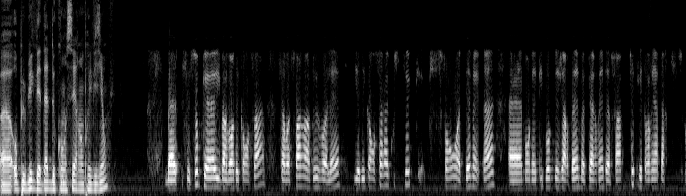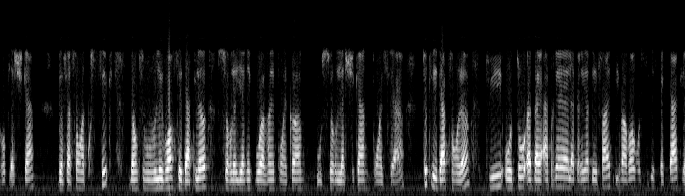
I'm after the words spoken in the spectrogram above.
euh, au public des dates de concert en prévision? Ben, c'est sûr qu'il va y avoir des concerts. Ça va se faire en deux volets. Il y a des concerts acoustiques qui se font euh, dès maintenant. mon ami Boum Desjardins me permet de faire toutes les premières parties du groupe La Chicane de façon acoustique. Donc, si vous voulez voir ces dates-là sur le yannickboivin.com ou sur lachicane.ca. Toutes les dates sont là. Puis autour, euh, ben, après la période des fêtes, il va y avoir aussi des spectacles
